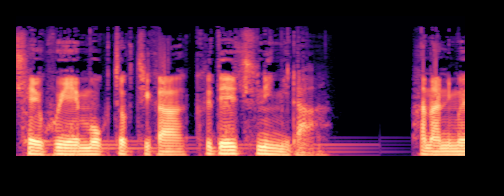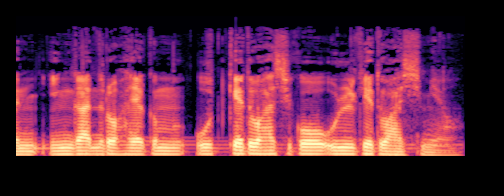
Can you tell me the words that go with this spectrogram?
최후의 목적지가 그대 주님이라. 하나님은 인간으로 하여금 웃게도 하시고 울게도 하시며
